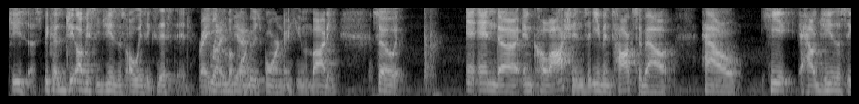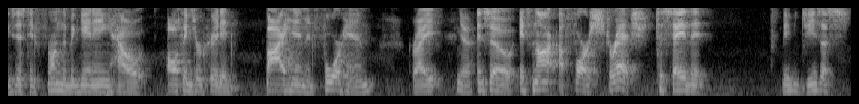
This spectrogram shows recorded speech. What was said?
Jesus, because G- obviously Jesus always existed, right? Right, Even before yeah. he was born in a human body. So, and uh, in Colossians, it even talks about how he, how Jesus existed from the beginning, how all things were created by him and for him, right? Yeah. And so it's not a far stretch to say that maybe Jesus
